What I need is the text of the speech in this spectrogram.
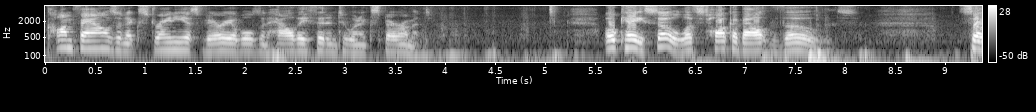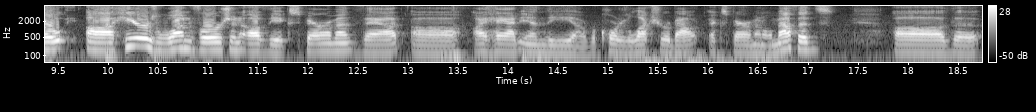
Confounds and extraneous variables and how they fit into an experiment. Okay, so let's talk about those. So uh, here's one version of the experiment that uh, I had in the uh, recorded lecture about experimental methods. Uh, the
